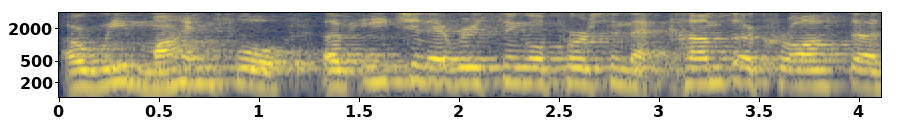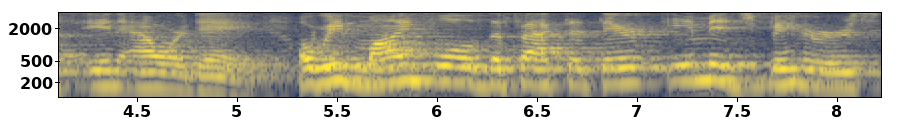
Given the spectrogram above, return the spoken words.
Are we mindful of each and every single person that comes across us in our day? Are we mindful of the fact that they're image bearers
